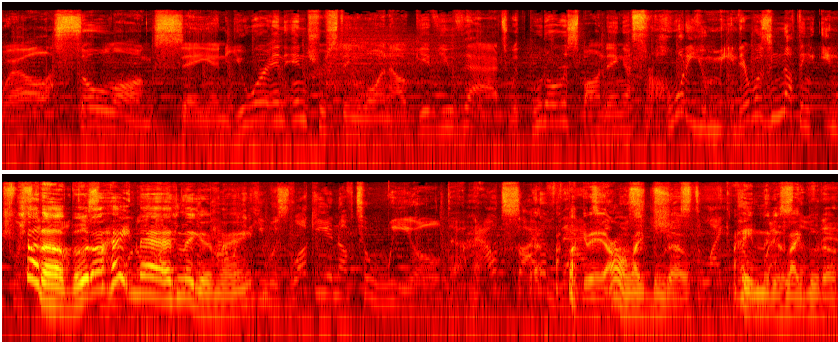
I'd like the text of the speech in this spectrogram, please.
Well, so long, Saiyan. You were an interesting one, I'll give you that, with Budo responding, oh, what do you mean? There was nothing interesting Shut up, Budo. Hating ass nigga, man. He was lucky enough to wield. Outside of that, it, I don't like Budo. Like I hate niggas like Budo.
